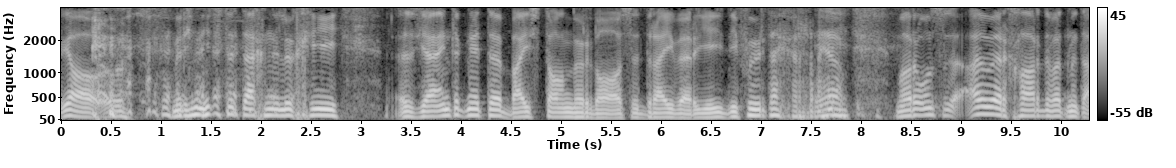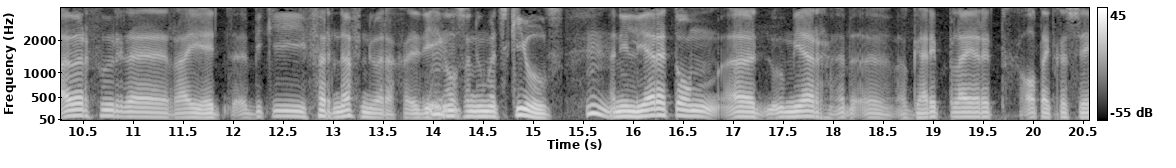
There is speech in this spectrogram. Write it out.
ja, met die nuutste tegnologie is jy eintlik net 'n bystander daar as 'n drywer. Jy die voertuig ry. Ja. Maar ons ouer garde wat met ouer voertuie ry het 'n bietjie vernuf nodig. Die Engelse noem dit skills. Mm. En jy leer dit om uh, hoe meer uh, uh, Gary Player het altyd gesê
